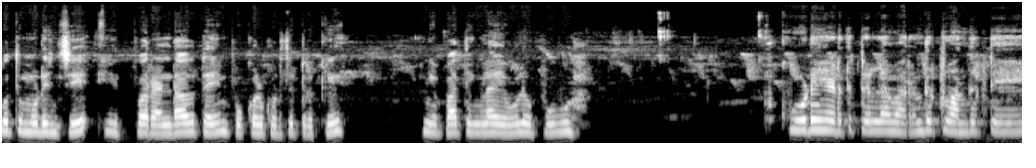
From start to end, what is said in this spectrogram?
பூத்து முடிஞ்சுச்சு இப்போ ரெண்டாவது டைம் பூக்கள் கொடுத்துட்ருக்கு இங்கே பார்த்தீங்களா எவ்வளோ பூ கூடையும் எடுத்துகிட்டு இல்லை மறந்துட்டு வந்துட்டேன்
